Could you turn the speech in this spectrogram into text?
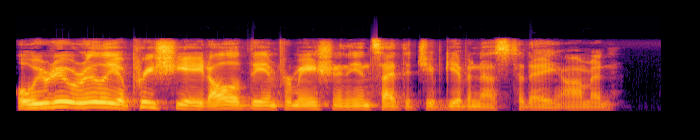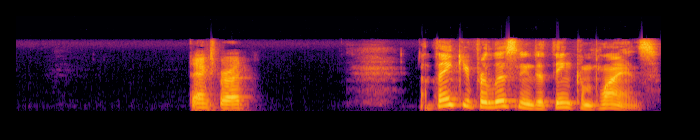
Well, we do really appreciate all of the information and the insight that you've given us today, Ahmed. Thanks, Brad. Thank you for listening to Think Compliance.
